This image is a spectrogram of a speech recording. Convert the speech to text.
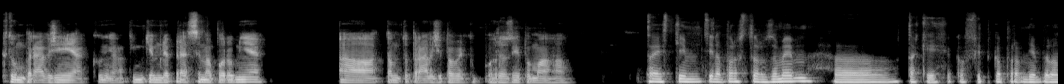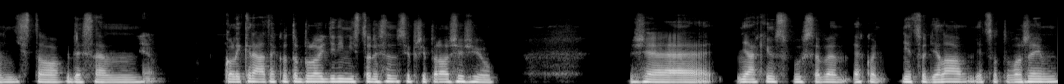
k tomu právě, že nějak, nějakým těm depresem a podobně. A tam to právě, že pak jako hrozně pomáhá. Tady s tím ti naprosto rozumím. Uh, taky jako fitko pro mě bylo místo, kde jsem jo. kolikrát jako to bylo jediné místo, kde jsem si připadal, že žiju. Že nějakým způsobem jako něco dělám, něco tvořím,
